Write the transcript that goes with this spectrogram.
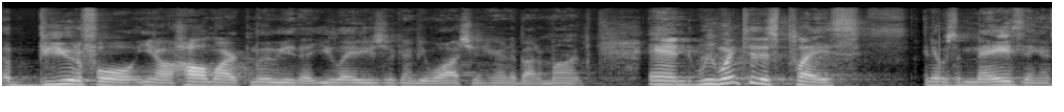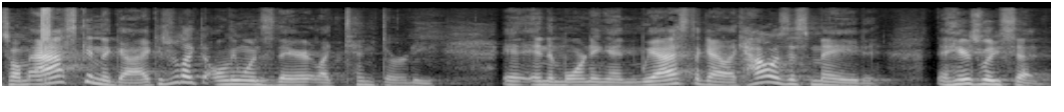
a beautiful, you know, Hallmark movie that you ladies are going to be watching here in about a month. And we went to this place and it was amazing. And so I'm asking the guy, because we're like the only ones there at like 1030 in, in the morning. And we asked the guy, like, how is this made? And here's what he said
